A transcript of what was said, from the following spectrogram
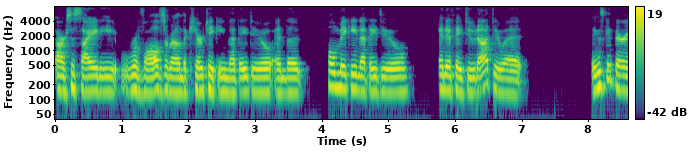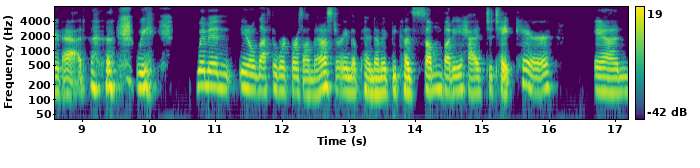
our society revolves around the caretaking that they do and the homemaking that they do. And if they do not do it, things get very bad. we women, you know, left the workforce en masse during the pandemic because somebody had to take care. And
